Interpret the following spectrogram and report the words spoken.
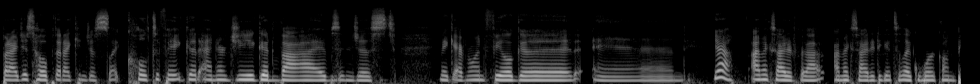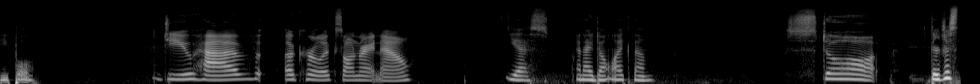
but i just hope that i can just like cultivate good energy good vibes and just make everyone feel good and yeah i'm excited for that i'm excited to get to like work on people Do you have acrylics on right now? yes and i don't like them Stop. they're just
